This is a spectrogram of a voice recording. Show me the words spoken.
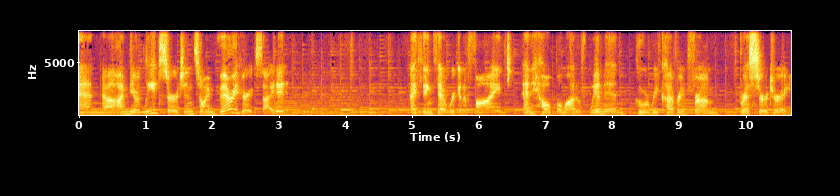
And uh, I'm their lead surgeon, so I'm very, very excited. I think that we're going to find and help a lot of women who are recovering from breast surgery.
